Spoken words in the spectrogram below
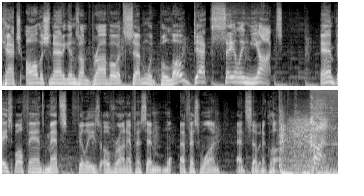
Catch all the shenanigans on Bravo at 7 with Below Deck Sailing Yacht. And baseball fans, Mets, Phillies over on FSN, FS1 at 7 o'clock. Cut.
